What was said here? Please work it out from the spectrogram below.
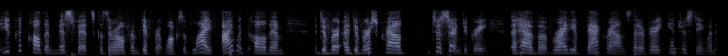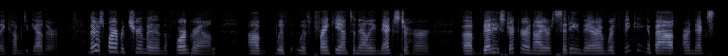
you could call them misfits because they're all from different walks of life. I would call them a, diver, a diverse crowd to a certain degree that have a variety of backgrounds that are very interesting when they come together. There's Barbara Truman in the foreground um, with, with Frankie Antonelli next to her. uh, Betty Stricker and I are sitting there and we're thinking about our next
